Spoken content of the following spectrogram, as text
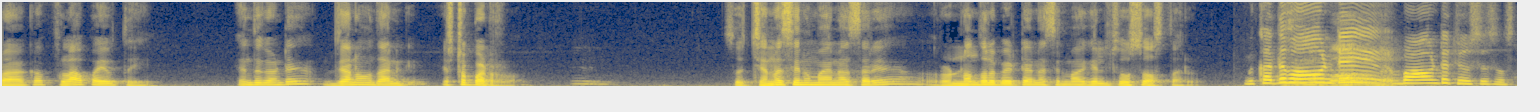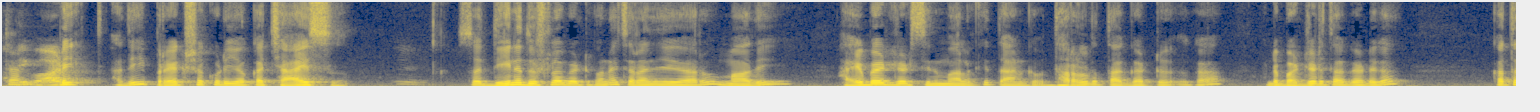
రాక ఫ్లాప్ అవుతాయి ఎందుకంటే జనం దానికి ఇష్టపడరు. సో చిన్న సినిమా అయినా సరే రెండు వందలు పెట్టైనా సినిమాకి వెళ్ళి చూసి వస్తారు. కథ బాగుంటే బాగుంటే చూసేసి వస్తారు. వాడి అది ప్రేక్షకుడి యొక్క ఛాయిస్. సో దీన్ని దృష్టిలో పెట్టుకునే చిరంజీవి గారు మాది హై బడ్జెట్ సినిమాలకి దానికి ధరలకు తగ్గట్టుగా అంటే బడ్జెట్ తగ్గట్టుగా కథ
